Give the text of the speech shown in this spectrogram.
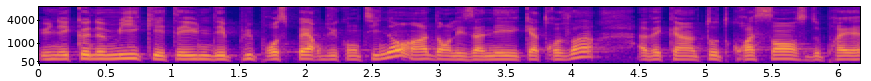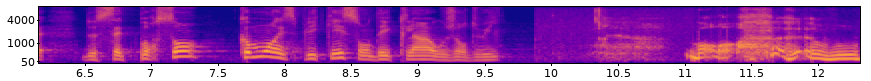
une économie qui était une des plus prospères du continent hein, dans les années 80, avec un taux de croissance de près de 7%. Comment expliquer son déclin aujourd'hui? Bon, vous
